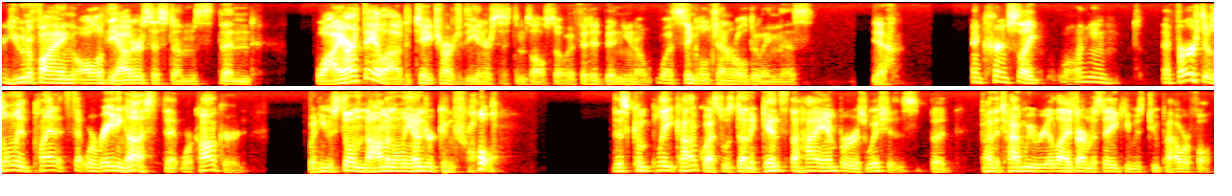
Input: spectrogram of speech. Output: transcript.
unifying all of the outer systems, then why aren't they allowed to take charge of the inner systems also? If it had been you know a single general doing this, Yeah. and Kern's like, well, I mean, at first it was only the planets that were raiding us that were conquered, when he was still nominally under control. This complete conquest was done against the High Emperor's wishes, but by the time we realized our mistake, he was too powerful.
